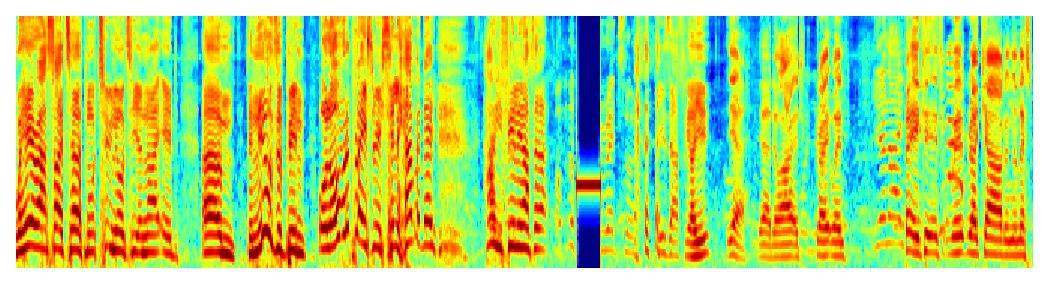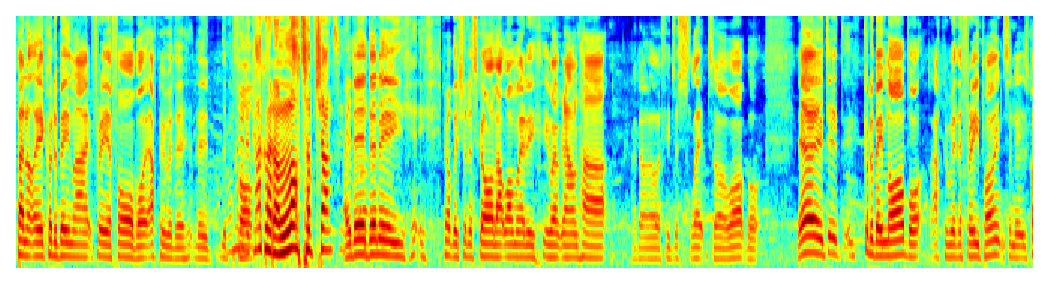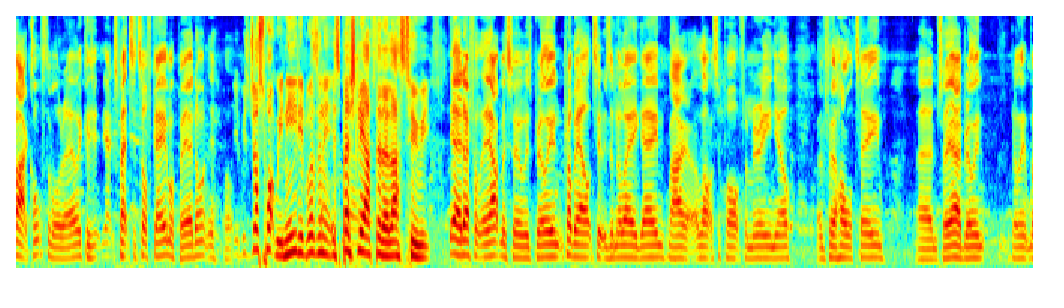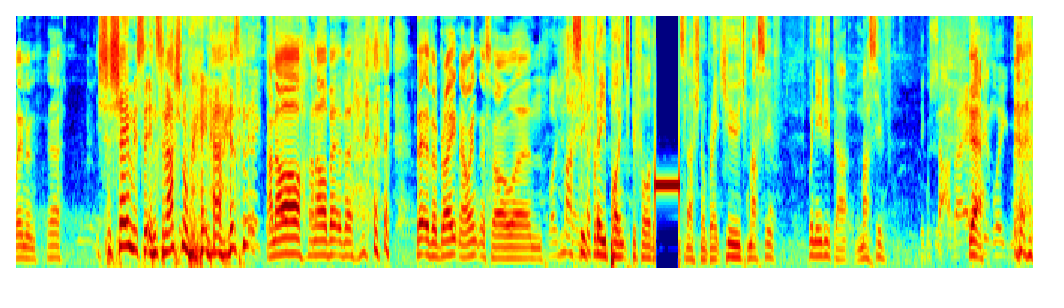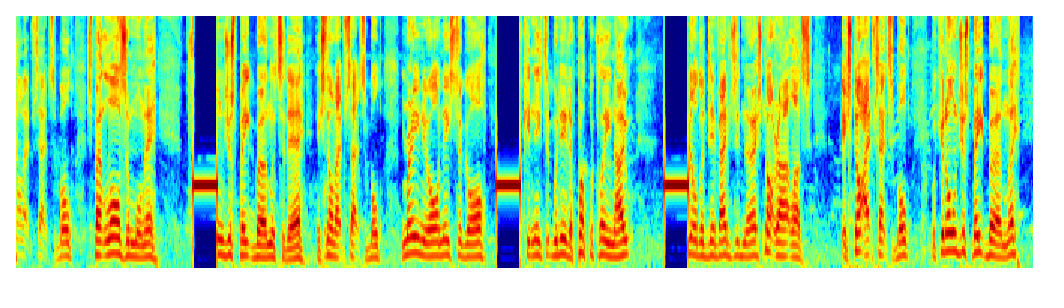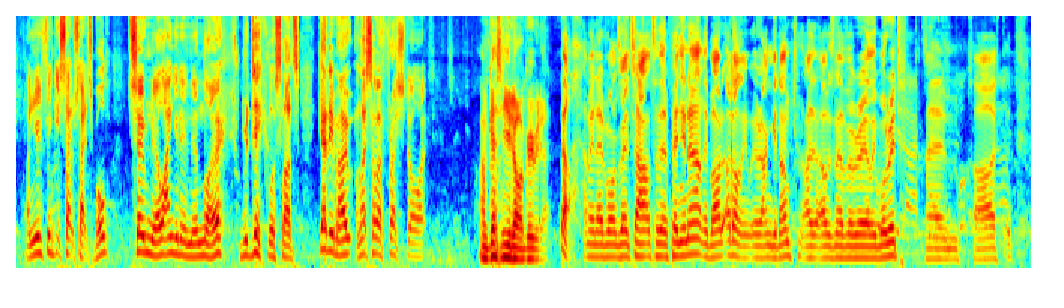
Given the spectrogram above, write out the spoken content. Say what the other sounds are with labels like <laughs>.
We're here outside Turf Moor, 2 0 to United. Um, the Neils have been all over the place <laughs> recently, haven't they? How are you feeling after that? Up the red sun. <laughs> He's happy, are you? Yeah, yeah, delighted. Great win. Pity if with red card and the missed penalty, it could have been like three or four, but happy with the, the, the performance. Lukaku had a lot of chances. I did, didn't he? He probably should have scored that one where he, he went round Hart. I don't know if he just slipped or what, but yeah, it, it, it could have been more, but happy with the three points, and it was quite comfortable, really, because you expect a tough game up here, don't you? But, It was just what we needed, wasn't it? Especially after the last two weeks. yeah, definitely. The atmosphere was brilliant. Probably helped it was an away game, like a lot of support from Mourinho and for the whole team. Um, so yeah, brilliant, brilliant win, and yeah. It's a shame it's the international <laughs> break now, isn't it? I know, I know, a bit of a <laughs> bit of a break now, isn't there? So um, Massive three points before the <laughs> international break. Huge, massive. We needed that. Massive. It was sat about Yeah. league. It's not acceptable. Spent loads of money. Just beat Burnley today. It's not acceptable. Mourinho needs to go. Need to, we need a proper clean out. All the divs in there. It's not right, lads. It's not acceptable. We can only just beat Burnley, and you think it's acceptable? 2 0 hanging in there. It's ridiculous, lads. Get him out and let's have a fresh start. I'm guessing you don't agree with that. no, I mean everyone's entitled to their opinion, aren't they? But I don't think we were hanging on. I, I was never really worried. Um, so I,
